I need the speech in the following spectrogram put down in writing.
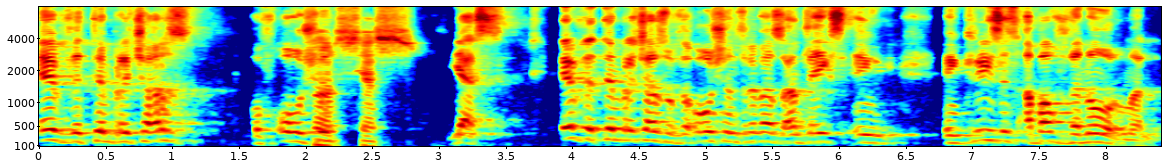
if the temperatures of oceans course, yes. Yes. If the temperatures of the oceans, rivers, and lakes in- increases above the normal,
